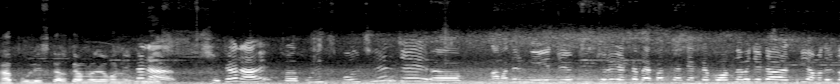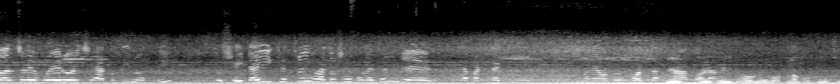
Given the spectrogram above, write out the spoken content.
হ্যাঁ পুলিশ কালকে আমরা যখন না না সেটা নয় পুলিশ বলছিলেন যে আমাদের মেয়ের যে ফিউচারের একটা ব্যাপার থাকে একটা বদনামে যেটা আর কি আমাদের কালচারে হয়ে রয়েছে এতদিন অবধি তো সেটাই ক্ষেত্রেই হয়তো সে বলেছেন যে ব্যাপারটা একটু মানে অত না করা। এই ধরনের ঘটনা ঘটিয়েছে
